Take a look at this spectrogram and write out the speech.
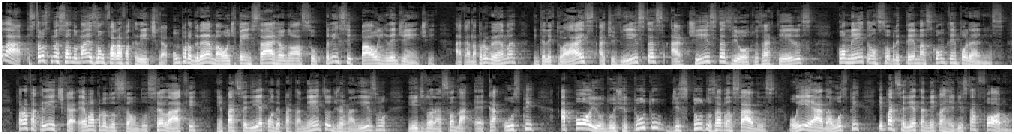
Olá, estamos começando mais um Farofa Crítica, um programa onde pensar é o nosso principal ingrediente. A cada programa, intelectuais, ativistas, artistas e outros arteiros comentam sobre temas contemporâneos. Farofa Crítica é uma produção do CELAC, em parceria com o Departamento de Jornalismo e Editoração da ECA USP, apoio do Instituto de Estudos Avançados, o IEA da USP, e parceria também com a revista Fórum.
